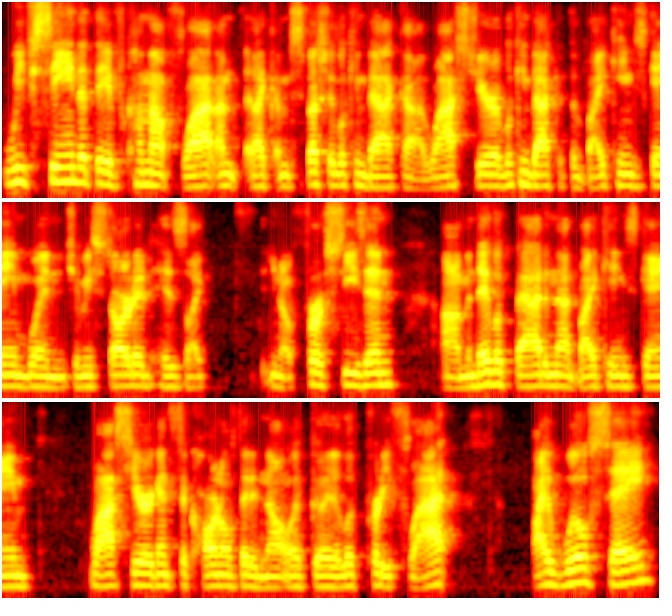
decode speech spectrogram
we've seen that they've come out flat. I'm like, I'm especially looking back uh, last year, looking back at the Vikings game when Jimmy started his like, you know, first season um, and they looked bad in that Vikings game last year against the Cardinals. They did not look good. It looked pretty flat. I will say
